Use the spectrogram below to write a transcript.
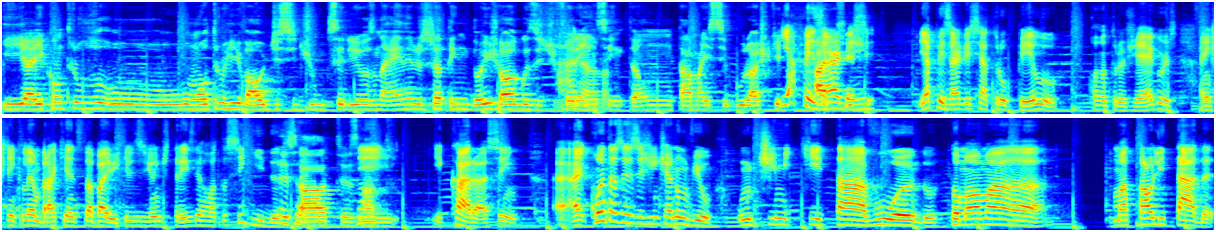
E aí contra o, o- um outro rival de Seed 1, que seria os Niners, já tem dois jogos de diferença, então tá mais seguro. Acho que E apesar aqui- desse. E apesar desse atropelo contra os Jaguars, a gente tem que lembrar que antes da bye week eles vinham de três derrotas seguidas. né? Exato, exato. E, e, cara, assim, é, é, quantas vezes a gente já não viu um time que tá voando tomar uma, uma traulitada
